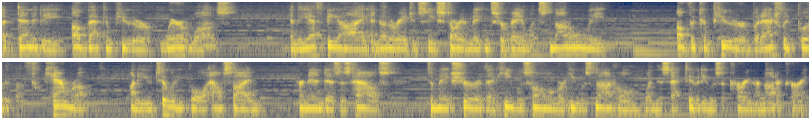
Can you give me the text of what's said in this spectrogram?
identity of that computer, where it was. And the FBI and other agencies started making surveillance, not only of the computer, but actually put a camera on a utility pole outside Hernandez's house to make sure that he was home or he was not home when this activity was occurring or not occurring.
